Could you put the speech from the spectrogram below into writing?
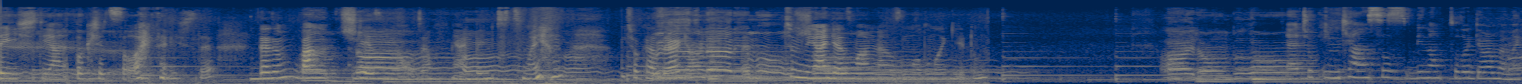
değişti yani bakış açısı olarak değişti. Dedim ben gezgin olacağım yani beni tutmayın. Çok az yer gördüm tüm dünya gezmem lazım moduna girdim. I don't belong Yani çok imkansız bir noktada görmemek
